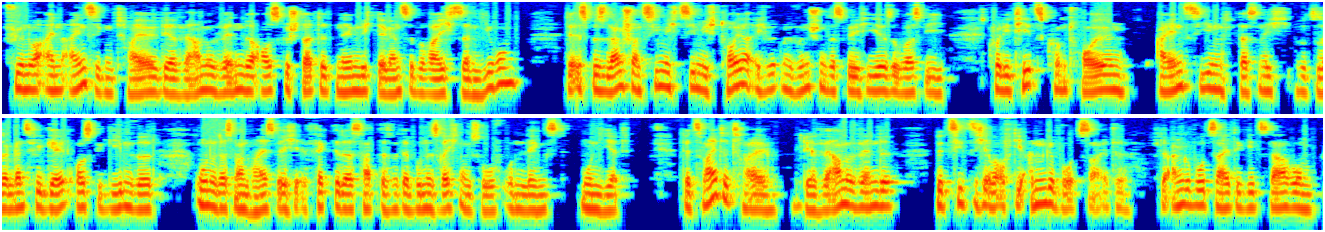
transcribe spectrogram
für nur einen einzigen Teil der Wärmewende ausgestattet, nämlich der ganze Bereich Sanierung. Der ist bislang schon ziemlich, ziemlich teuer. Ich würde mir wünschen, dass wir hier sowas wie Qualitätskontrollen einziehen, dass nicht sozusagen ganz viel Geld ausgegeben wird, ohne dass man weiß, welche Effekte das hat. Das hat der Bundesrechnungshof unlängst moniert. Der zweite Teil der Wärmewende bezieht sich aber auf die Angebotsseite. Auf der Angebotsseite geht es darum,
